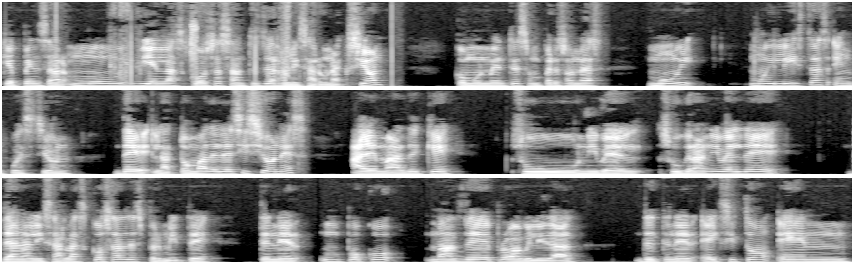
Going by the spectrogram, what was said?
que pensar muy bien las cosas antes de realizar una acción. Comúnmente son personas muy, muy listas en cuestión de la toma de decisiones, además de que su nivel, su gran nivel de, de analizar las cosas les permite tener un poco más de probabilidad de tener éxito en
